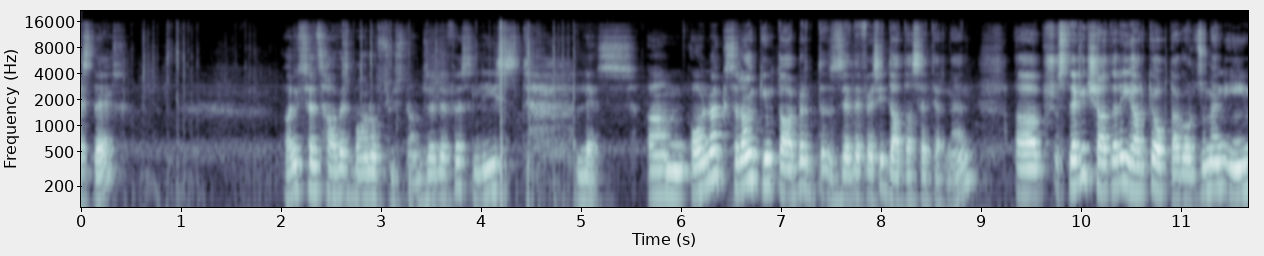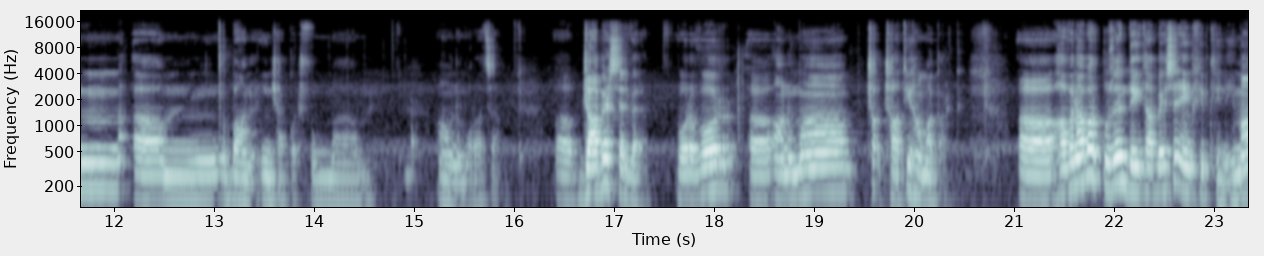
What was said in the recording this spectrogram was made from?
այստեղ արի sense հավես բանով ցույց տամ. ZFS list less. Ամ օրինակ սրանք իմ տարբեր ZFS-ի դատասեթերն են։ Ստեղից շատերը իհարկե օգտագործում են իմ բանը, ինչա կոչվում անունը մոռացա։ Jabber server-ը, որը որ անում է chat-ի համակարգ հավանաբար կուզեն database-ը encrypt լինի։ Հիմա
